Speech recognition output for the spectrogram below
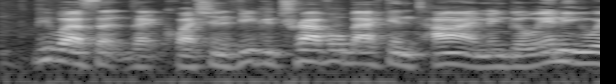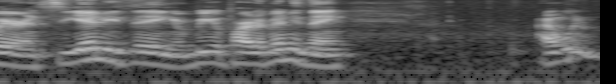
people ask that, that question, if you could travel back in time and go anywhere and see anything or be a part of anything, I would,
